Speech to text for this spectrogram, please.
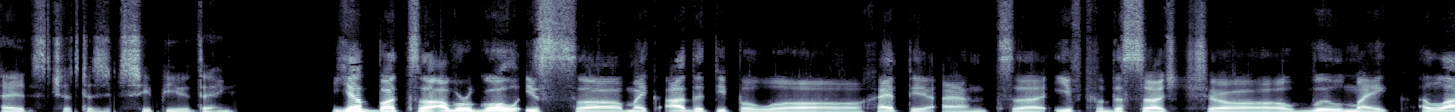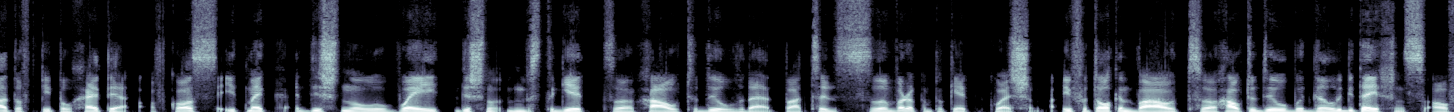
it's just a CPU thing. Yeah, but uh, our goal is uh, make other people uh, happy, and uh, if the search uh, will make a lot of people happy, of course, it make additional way, additional investigate uh, how to deal with that. But it's a very complicated question. If we're talking about how to deal with the limitations of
